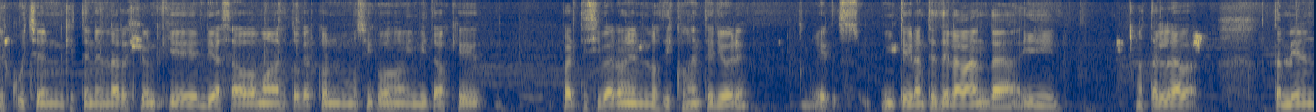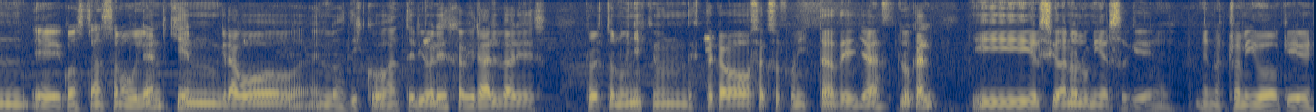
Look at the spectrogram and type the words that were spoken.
escuchen, que estén en la región, que el día sábado vamos a tocar con músicos invitados que participaron en los discos anteriores, integrantes de la banda y también eh, Constanza Maulén, quien grabó en los discos anteriores, Javier Álvarez, Roberto Núñez, que es un destacado saxofonista de jazz local, y el Ciudadano del Universo, que es nuestro amigo que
